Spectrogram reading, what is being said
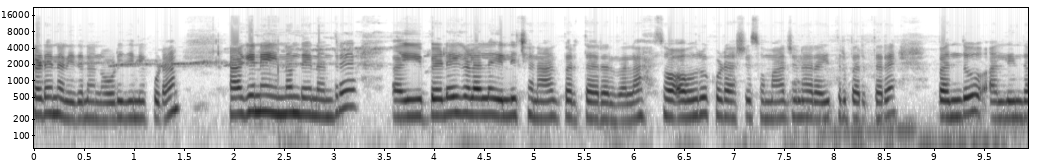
ಕಡೆ ನಾನು ಇದನ್ನು ನೋಡಿದ್ದೀನಿ ಕೂಡ. ಹಾಗೆಯೇ ಇನ್ನೊಂದೇನೆಂದರೆ ಈ ಬೆಳೆಗಳೆಲ್ಲ ಎಲ್ಲಿ ಚೆನ್ನಾಗಿ ಬರ್ತಾ ಇರಲ್ವಲ್ಲ? ಸೊ ಅವರು ಕೂಡ ಅಷ್ಟೇ ಸುಮಾರು ಜನ ರೈತರು ಬರ್ತಾರೆ. ಬಂದು ಅಲ್ಲಿಂದ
